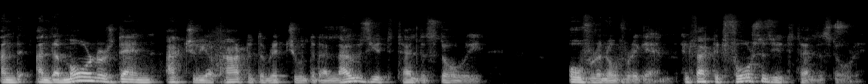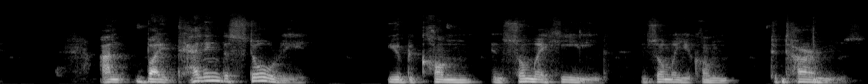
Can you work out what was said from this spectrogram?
And, and the mourners then actually are part of the ritual that allows you to tell the story over and over again. In fact, it forces you to tell the story. And by telling the story, you become in some way healed, in some way you come to terms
